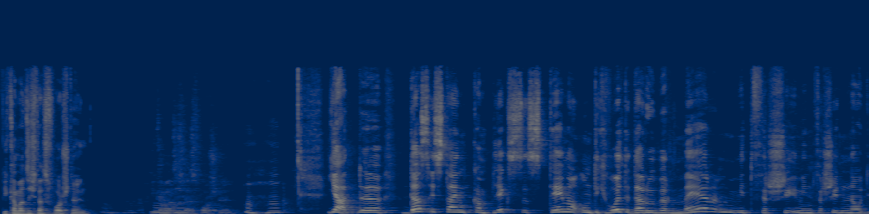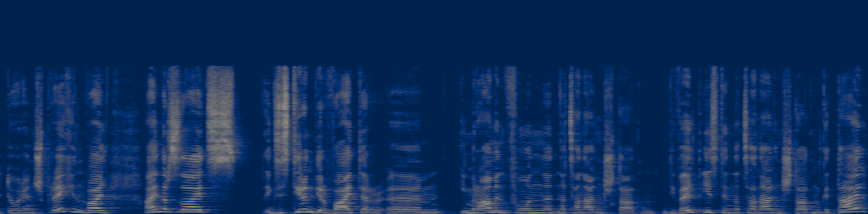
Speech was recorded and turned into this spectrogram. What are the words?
wie kann man sich das vorstellen? Wie kann man sich das vorstellen? Mhm. Ja, das ist ein komplexes Thema und ich wollte darüber mehr mit in verschiedenen Auditorien sprechen, weil einerseits existieren wir weiter ähm, im Rahmen von nationalen Staaten. Die Welt ist in nationalen Staaten geteilt.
